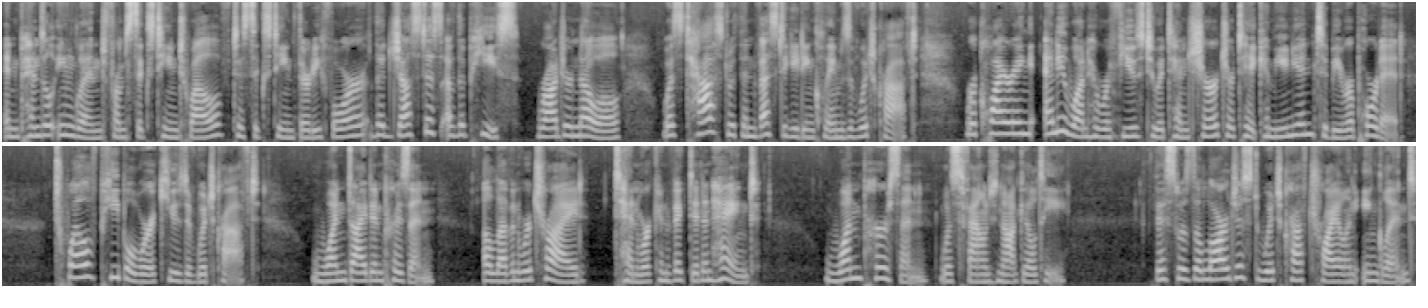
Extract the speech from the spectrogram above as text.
In Pendle, England, from 1612 to 1634, the Justice of the Peace, Roger Nowell, was tasked with investigating claims of witchcraft, requiring anyone who refused to attend church or take communion to be reported. Twelve people were accused of witchcraft. One died in prison. Eleven were tried. Ten were convicted and hanged. One person was found not guilty. This was the largest witchcraft trial in England,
